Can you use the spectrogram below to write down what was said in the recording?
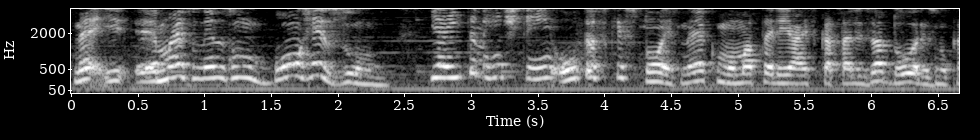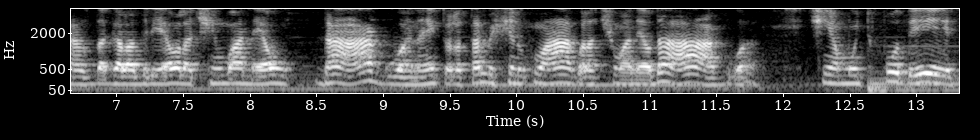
Né? E é mais ou menos um bom resumo. E aí também a gente tem outras questões, né? como materiais catalisadores. No caso da Galadriel, ela tinha o anel da água, né? então ela está mexendo com água, ela tinha o anel da água, tinha muito poder.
